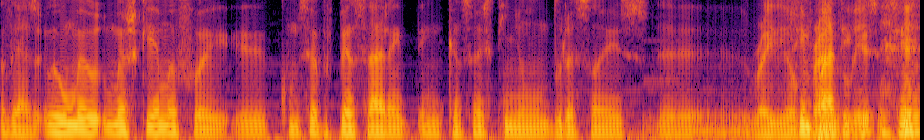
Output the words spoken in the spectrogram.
aliás, o, meu, o meu esquema foi. eh, comecei por pensar em, em canções que tinham durações eh, Radio simpáticas. Sim.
